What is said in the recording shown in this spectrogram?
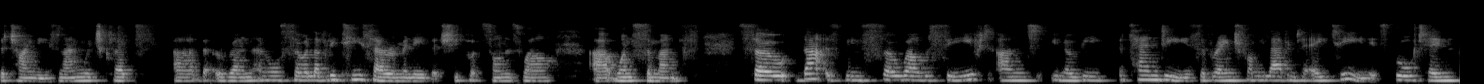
the Chinese language clubs uh, that are run, and also a lovely tea ceremony that she puts on as well uh, once a month. So that has been so well received, and you know the attendees have ranged from 11 to 18. It's brought in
